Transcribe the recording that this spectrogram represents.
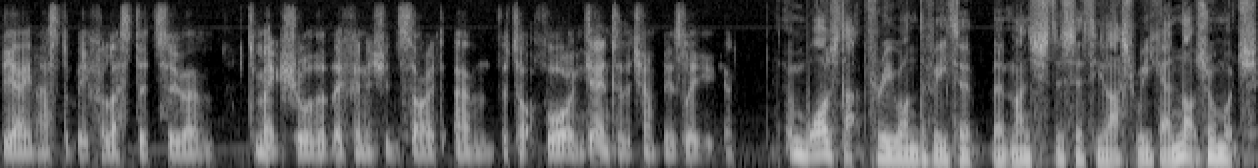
the aim has to be for Leicester to um, to make sure that they finish inside um, the top four and get into the Champions League again was that 3 1 defeat at, Manchester City last weekend. Not so much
